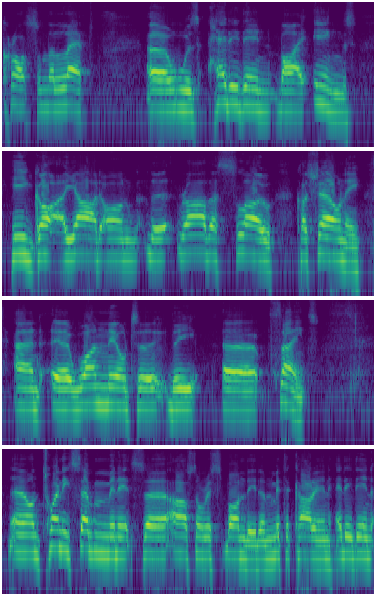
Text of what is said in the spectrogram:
cross from the left uh, was headed in by Ings. He got a yard on the rather slow Koscielny, and uh, 1 0 to the uh, Saints. Now, on 27 minutes, uh, Arsenal responded, and Mkhitaryan headed in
